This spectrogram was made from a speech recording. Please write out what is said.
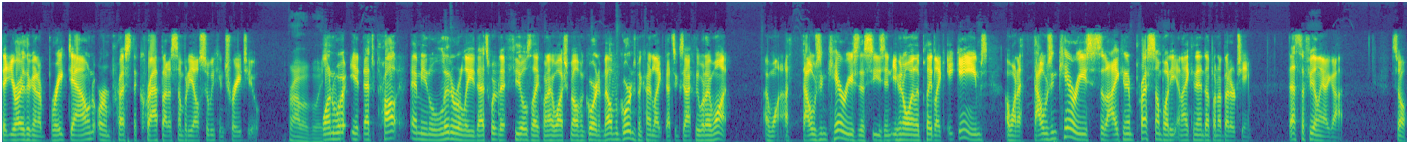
that you're either going to break down or impress the crap out of somebody else so we can trade you. Probably. One way, it, that's probably, I mean, literally, that's what it feels like when I watch Melvin Gordon. Melvin Gordon's been kind of like, That's exactly what I want. I want a thousand carries this season, even though I only played like eight games. I want a thousand carries so that I can impress somebody and I can end up on a better team. That's the feeling I got. So,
